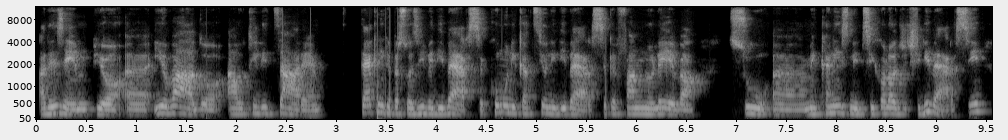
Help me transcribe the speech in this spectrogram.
Ad esempio, eh, io vado a utilizzare tecniche persuasive diverse, comunicazioni diverse che fanno leva su eh, meccanismi psicologici diversi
